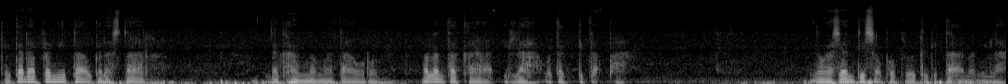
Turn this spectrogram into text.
Kay kada planeta o kada star daghan ng mga tao ron. Malanta ka ila watag kita pa. Mga scientist o pa kita ano nila.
